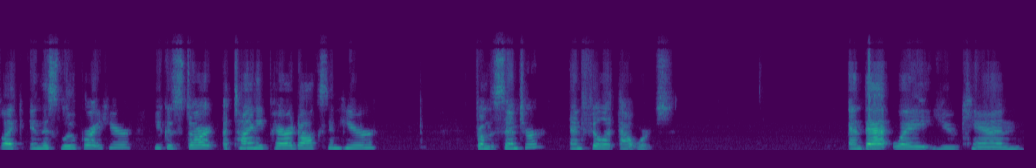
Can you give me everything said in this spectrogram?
like in this loop right here, you could start a tiny paradox in here from the center and fill it outwards. And that way you can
